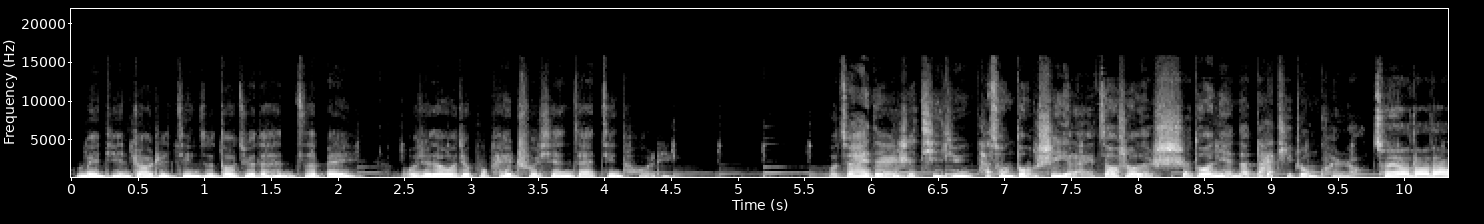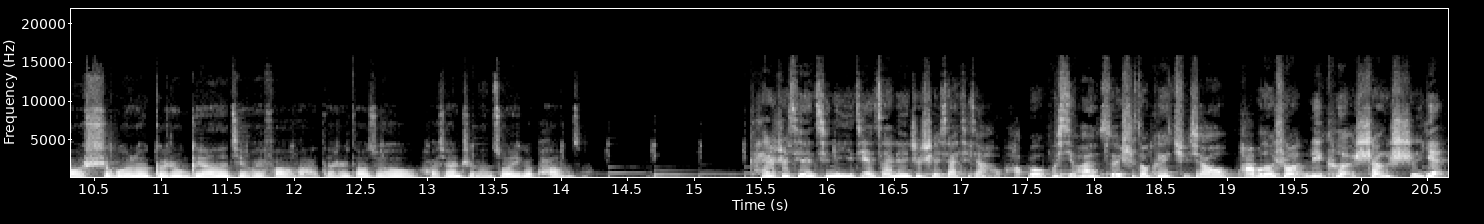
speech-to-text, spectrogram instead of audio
我每天照着镜子都觉得很自卑，我觉得我就不配出现在镜头里。我最爱的人是 T 君，他从懂事以来遭受了十多年的大体重困扰。从小到大，我试过了各种各样的减肥方法，但是到最后好像只能做一个胖子。开始之前，请你一键三连支持一下 T 奖好不好？如果不喜欢，随时都可以取消哦。话不多说，立刻上实验。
